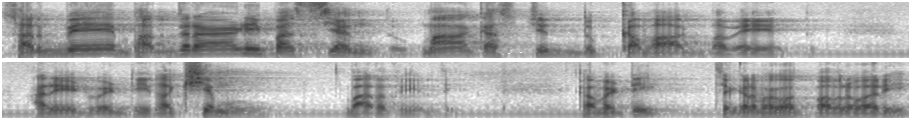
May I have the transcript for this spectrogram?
సర్వే భద్రాణి పశ్యంతు. మా కశ్చిత్ దుఃఖభాగ్ భవేత్ అనేటువంటి లక్ష్యము భారతీయుడిది కాబట్టి శంకర భగవత్పాదుల వారి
